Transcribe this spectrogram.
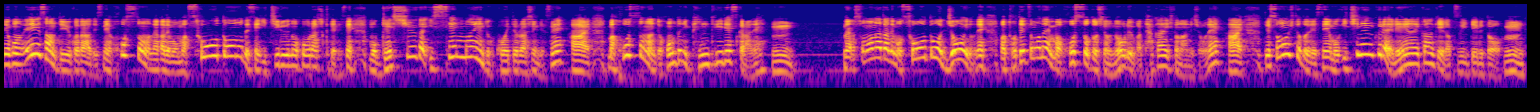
で、この A さんという方はですね、ホストの中でもまあ、相当のですね、一流の方らしくてですね、もう月収が1000万円とか超えてるらしいんですね。はい。まあ、ホストなんて本当にピンキリですからね。うん。だかその中でも相当上位のね、まあ、とてつもない、まあ、ホストとしての能力が高い人なんでしょうね。はい。で、その人とですね、もう1年くらい恋愛関係が続いていると。うん。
